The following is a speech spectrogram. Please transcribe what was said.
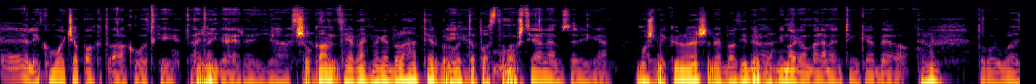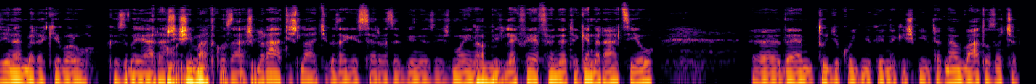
Elég komoly csapat alakult ki. Tehát így erre így Sokan térnek meg ebből a háttérből? Igen. Hogy tapasztalod? Most jellemző, igen. Most még különösen ebbe az időben? Ja, mi nagyon belementünk ebbe a Tényleg? dologba, az én embereké való közbejárás ha, és imádkozás, mert át is látjuk az egész szervezet bűnözés. Mai mm. napig legfeljebb fölnőtt generáció, de tudjuk, hogy működnek is mind. Tehát nem változott, csak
